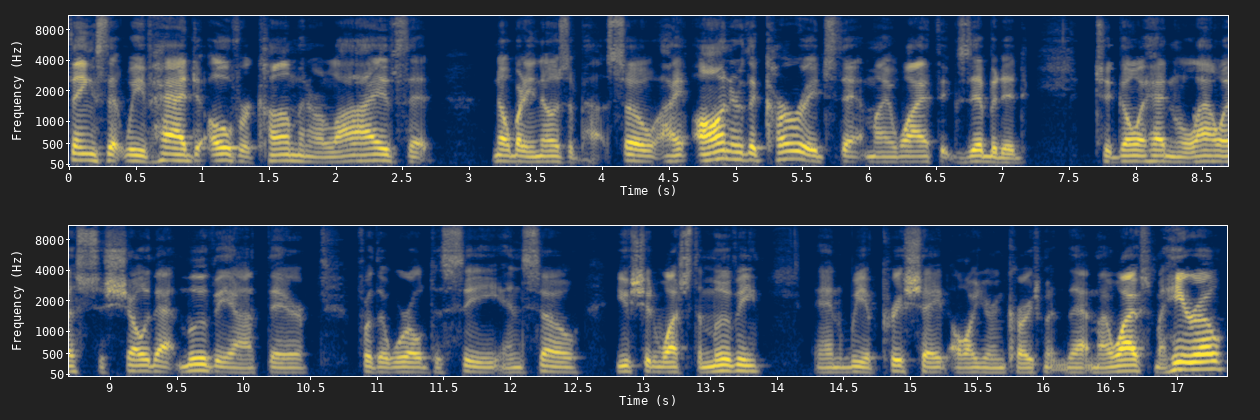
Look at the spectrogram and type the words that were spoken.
things that we've had to overcome in our lives that nobody knows about. So I honor the courage that my wife exhibited to go ahead and allow us to show that movie out there for the world to see. And so you should watch the movie. And we appreciate all your encouragement that my wife's my hero.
